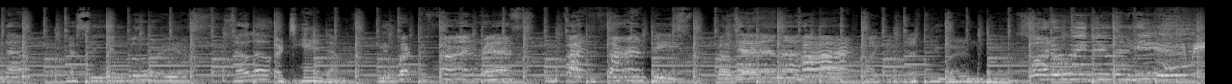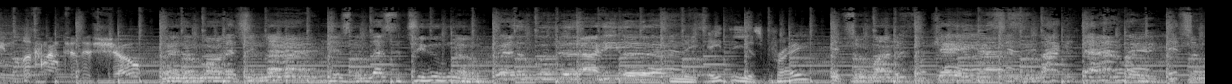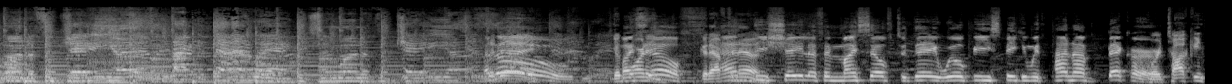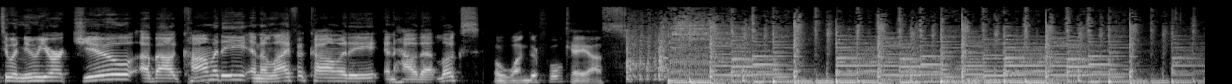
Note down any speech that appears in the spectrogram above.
Beautifully random, messy and glorious. Solo or tandem? We work to find rest and fight to find peace. Both head and the heart. Like a nephew and niece. What are we doing here? You mean listening to this show? Where the more that you learn is the less that you know. Where the wounded are healed. and the atheists pray? It's a wonderful chaos, and we like it that way. It's a wonderful chaos, and we like it that way. It's a wonderful chaos. Hello. Good morning. Myself, Good afternoon. Andy Shalef and myself today will be speaking with Hannah Becker. We're talking to a New York Jew about comedy and a life of comedy and how that looks. a wonderful Chaos.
